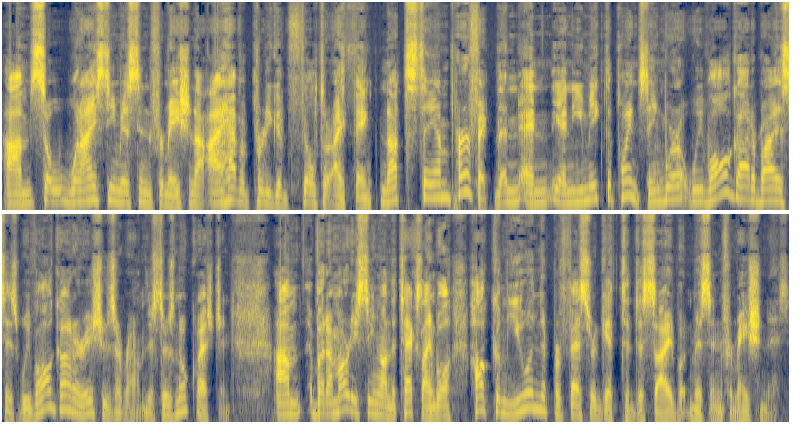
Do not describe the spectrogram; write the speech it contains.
Um, so when I see misinformation, I have a pretty good filter. I think, not to say I'm perfect, and and and you make the point saying we're we've all got our biases, we've all got our issues around this. There's no question. Um, but I'm already seeing on the text line. Well, how come you and the professor get to decide what misinformation is? Is.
